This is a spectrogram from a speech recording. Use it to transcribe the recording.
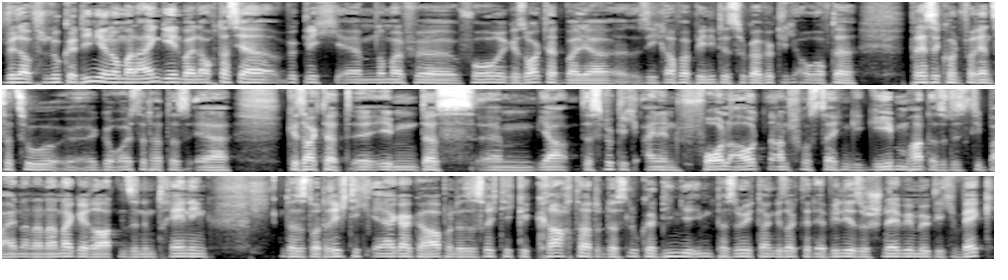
will auf Luca Dini nochmal eingehen, weil auch das ja wirklich ähm, nochmal für Furore gesorgt hat, weil ja sich Rafa Benitez sogar wirklich auch auf der Pressekonferenz dazu äh, geäußert hat, dass er gesagt hat, äh, eben, dass ähm, ja, das wirklich einen Fallout in Anführungszeichen gegeben hat, also dass die beiden aneinander geraten sind im Training und dass es dort richtig Ärger gab und dass es richtig gekracht hat und dass Luca Dini ihm persönlich dann gesagt hat, er will hier so schnell wie möglich weg.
